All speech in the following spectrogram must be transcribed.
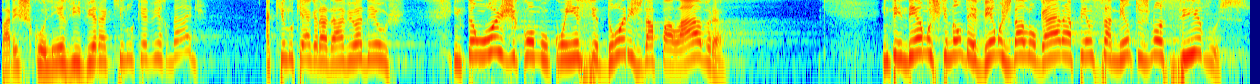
para escolher viver aquilo que é verdade, aquilo que é agradável a Deus. Então, hoje, como conhecedores da palavra, entendemos que não devemos dar lugar a pensamentos nocivos,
